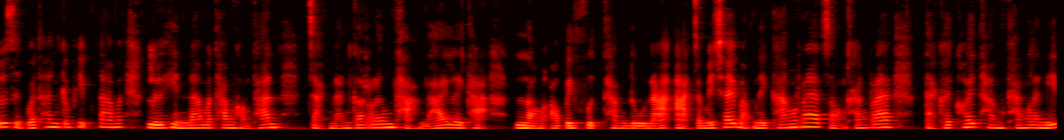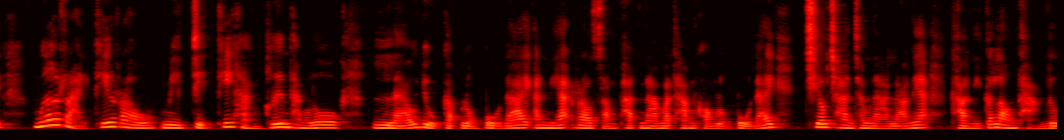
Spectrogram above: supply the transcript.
รู้สึกว่าท่านกระพริบตาไหมหรือเห็นนามธรรมของท่าน จากนั้นก็เริ่มถามได้เลยค่ะ ลองเอาไปฝึกทำดูนะ อาจจะไม่ใช่แบบในครั้งแรกสองครั้งแรก แต่ค่อยๆทำครั้งละนิด เมื่อไหร่ที่เรามีจิตที่ห่างคลื่นทางโลก แล้วอยู่กับหลวงปู่ได้ อันนี้เราสัมผัสนามธรรมของหลวงปู่ได้เชี่ยวชาญชำนาญแล้วเนี่ยคราวนี้ก็ลองถามดู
